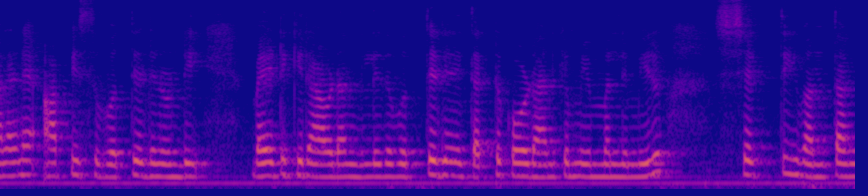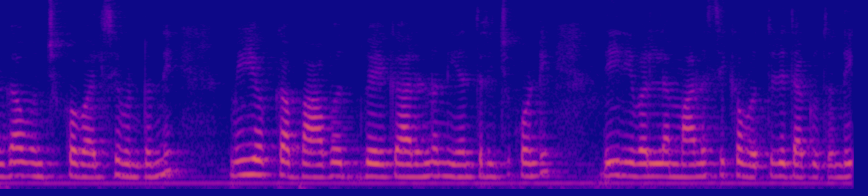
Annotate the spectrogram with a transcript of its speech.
అలానే ఆఫీస్ ఒత్తిడి నుండి బయటికి రావడానికి లేదా ఒత్తిడిని తట్టుకోవడానికి మిమ్మల్ని మీరు శక్తివంతంగా ఉంచుకోవాల్సి ఉంటుంది. మీ యొక్క భావోద్వేగాలను నియంత్రించుకోండి. దీనివల్ల మానసిక ఒత్తిడి తగ్గుతుంది.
